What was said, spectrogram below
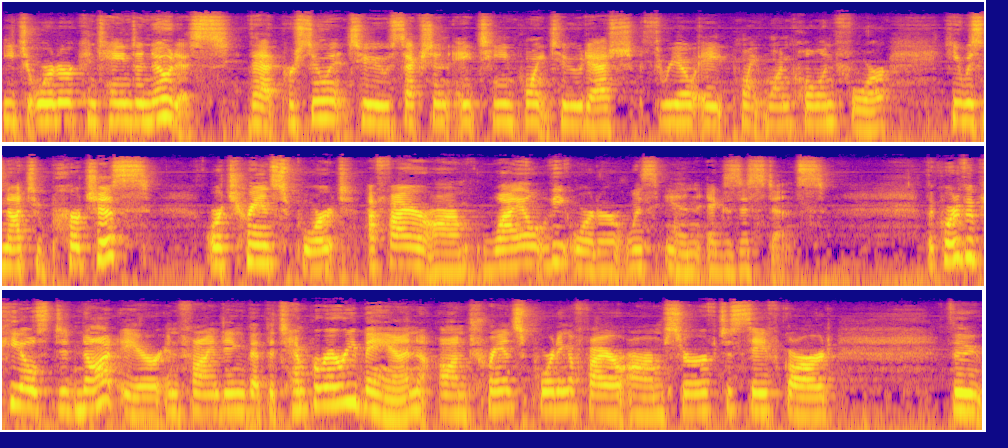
Each order contained a notice that, pursuant to Section 18.2-308.1 colon 4, he was not to purchase or transport a firearm while the order was in existence. The Court of Appeals did not err in finding that the temporary ban on transporting a firearm served to safeguard the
